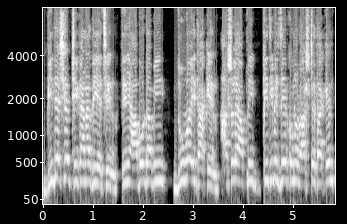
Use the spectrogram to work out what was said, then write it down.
বিদেশের ঠিকানা দিয়েছেন। তিনি আবুধাবি, দুবাই থাকেন। আসলে আপনি পৃথিবীর যে কোনো রাষ্ট্রে থাকেন,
